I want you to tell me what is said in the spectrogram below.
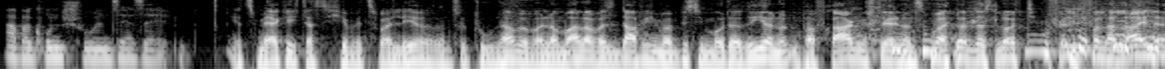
aber Grundschulen sehr selten. Jetzt merke ich, dass ich hier mit zwei Lehrerinnen zu tun habe, weil normalerweise darf ich immer ein bisschen moderieren und ein paar Fragen stellen und so weiter. Und das läuft völlig von alleine,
